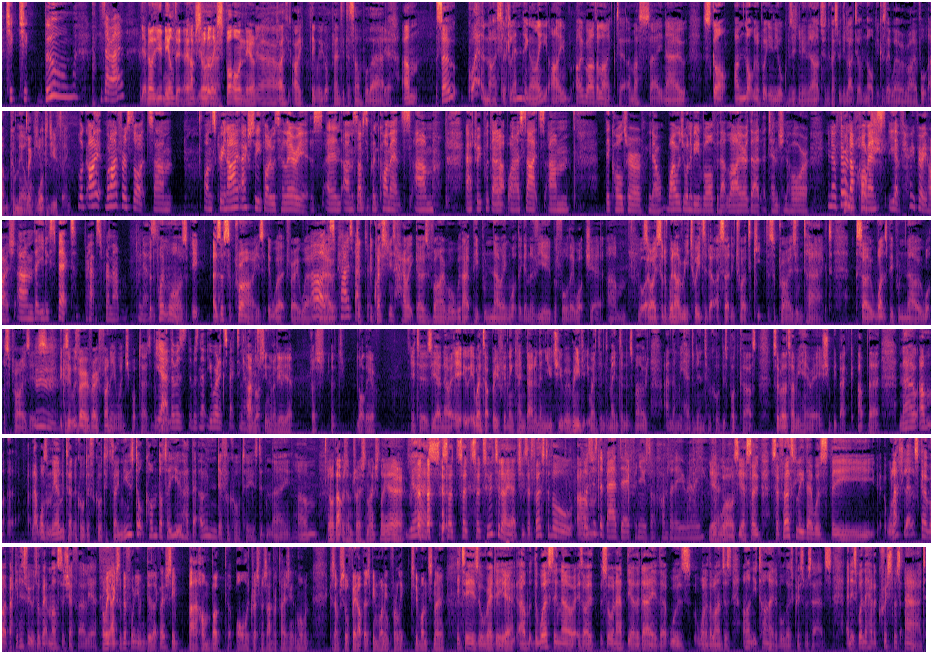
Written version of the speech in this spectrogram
Chick chick boom. Is that right? Yeah, no, you nailed it. Absolutely Yeah. spot on there. Yeah, I I think we've got plenty to sample there. Yeah. Um, so quite a nice little ending. I, I I rather liked it. I must say. Now, Scott, I'm not going to put you in the awkward position of even answering the question whether you liked it or not because they were a rival. Um, Camille, Thank what did you think? Look, I when I first saw it um, on screen, I actually thought it was hilarious, and um, subsequent comments um, after we put that up on our sites. They called her, you know, why would you want to be involved with that liar, that attention whore? You know, fair Ooh, enough harsh. comments. Yeah, very, very harsh. Um, that you'd expect, perhaps, from a, who knows. But the point was, it as a surprise, it worked very well. Oh, the Now, surprise the, factor. the question is how it goes viral without people knowing what they're going to view before they watch it. Um, Well, so I sort of, when I retweeted it, I certainly tried to keep the surprise intact. So once people know what the surprise is, because it was very, very funny when she popped out of the yeah, boot. there was, there was no, you weren't expecting it. I've not seen the video yet because it's not there. It is, yeah. No, it, it, it went up briefly and then came down, and then YouTube immediately went into maintenance mode, and then we headed in to record this podcast. So by the time you hear it, it should be back up there. Now, um, that wasn't the only technical difficulty today. News.com.au had their own difficulties, didn't they? Um, Oh, that was interesting, actually. Yeah. yes. so, so, so two today actually. So first of all, um, well, it's just a bad day for news.com.au, really. Yeah. It was, yeah. So, so firstly, there was the. Well, actually, let's go right back in history. We were talking about MasterChef earlier. Oh wait, actually, before you even do that, can I just say bah humbug to all the Christmas advertising at the moment? Because I'm so fed up that it's been running for like two months now. It is already. Yeah. Um, the worst thing though is I saw an ad the other day that was one of the lines was, "Aren't you tired of all those Christmas ads?" And it's when they have a Christmas ad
